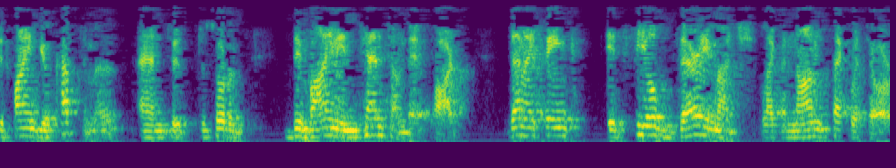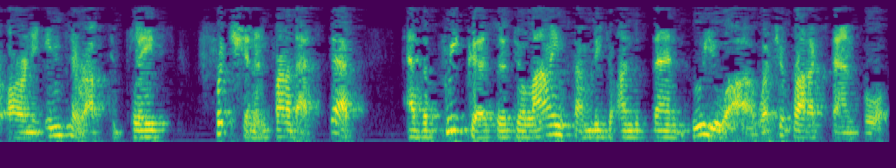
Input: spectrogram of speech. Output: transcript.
to find your customers and to, sort of divine intent on their part, then I think it feels very much like a non sequitur or an interrupt to place friction in front of that step as a precursor to allowing somebody to understand who you are, what your product stands for,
